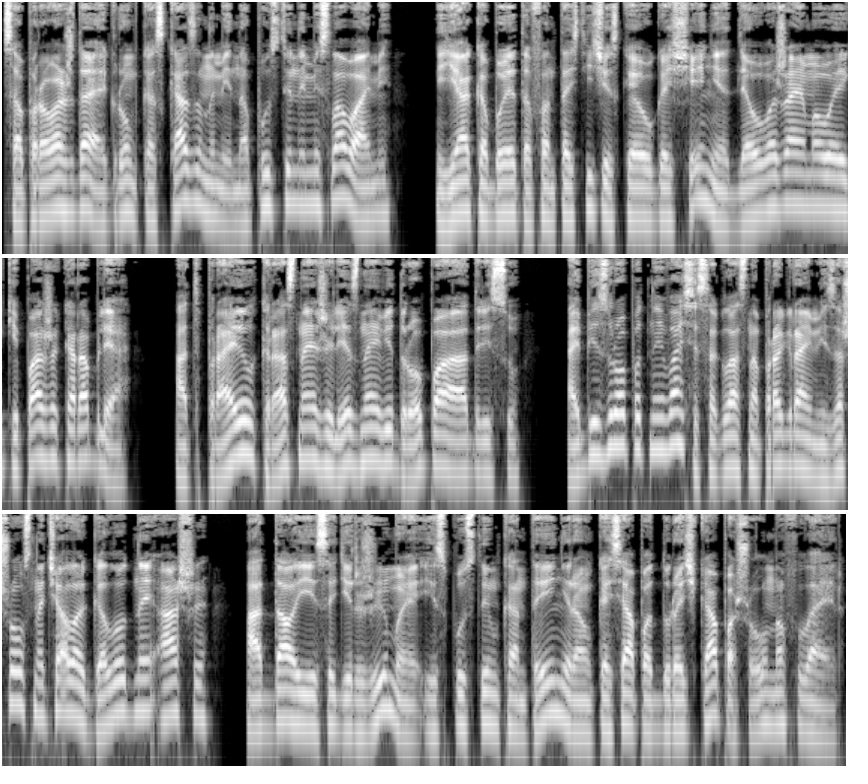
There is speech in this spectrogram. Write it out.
сопровождая громко сказанными напутственными словами – Якобы это фантастическое угощение для уважаемого экипажа корабля. Отправил красное железное ведро по адресу. А безропотный Вася, согласно программе, зашел сначала к голодной Аше, отдал ей содержимое и с пустым контейнером, кося под дурачка, пошел на флайер.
